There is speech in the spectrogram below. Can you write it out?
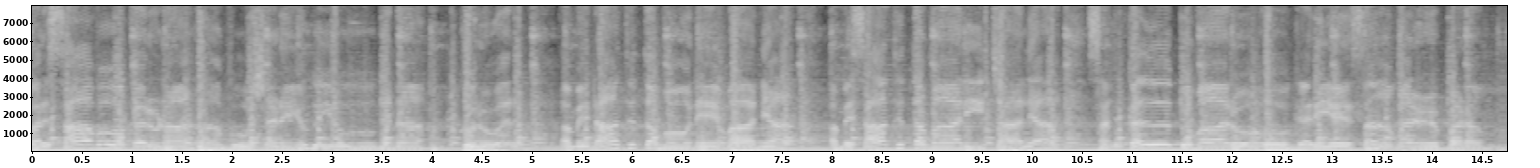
વરસાવો કરુણા ભૂષણ યુગ યુગના. ગુરુવર, અમે નાથ તમોને માન્યા, અમે સાથ તમારી ચાલ્યા. સંકલ્પ મારો કરીએ સમર્પણમ.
